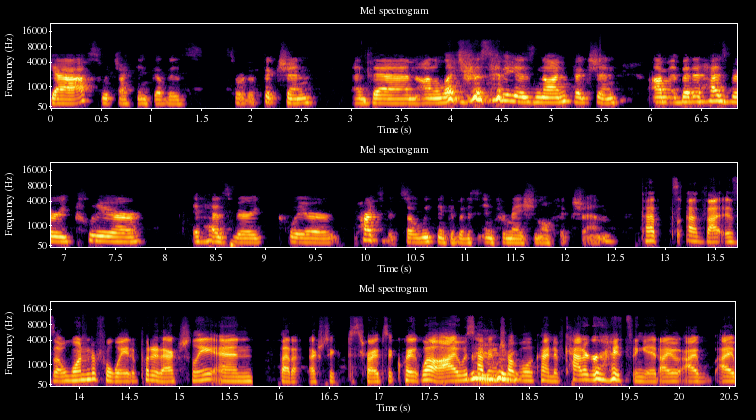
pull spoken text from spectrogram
gas, which I think of as sort of fiction, and then on electricity is nonfiction. Um, but it has very clear, it has very clear parts of it. So we think of it as informational fiction. That's uh, that is a wonderful way to put it, actually, and that actually describes it quite well. I was having trouble kind of categorizing it. I, I, I,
